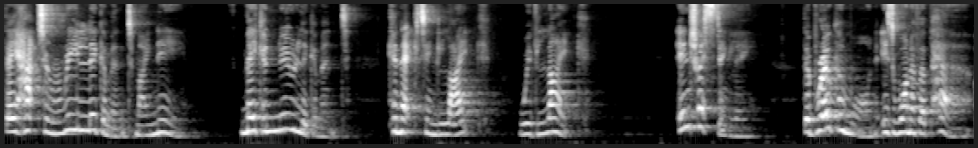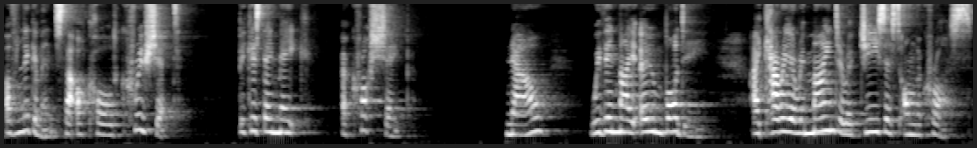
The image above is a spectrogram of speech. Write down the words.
they had to religament my knee, make a new ligament, connecting like with like. Interestingly, the broken one is one of a pair of ligaments that are called cruciate because they make a cross shape. Now, within my own body, I carry a reminder of Jesus on the cross,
